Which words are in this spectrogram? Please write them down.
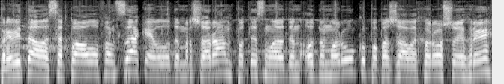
Привіталися Павло Фонсека і Володимир Шаран. Потиснули один одному руку, побажали хорошої гри.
